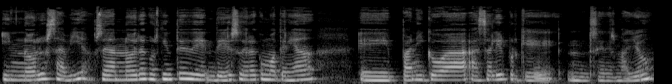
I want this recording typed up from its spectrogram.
y no lo sabía. O sea, no era consciente de, de eso. Era como tenía eh, pánico a, a salir porque mm, se desmayó.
